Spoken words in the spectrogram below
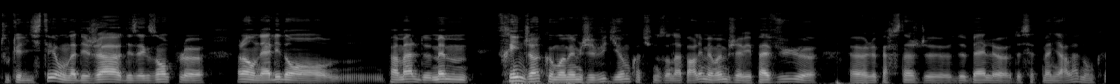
toutes les lister. On a déjà des exemples. Euh, voilà, on est allé dans pas mal de même Fringe hein, que moi-même j'ai vu Guillaume quand tu nous en as parlé, mais moi-même j'avais pas vu euh, euh, le personnage de, de Belle de cette manière-là. Donc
